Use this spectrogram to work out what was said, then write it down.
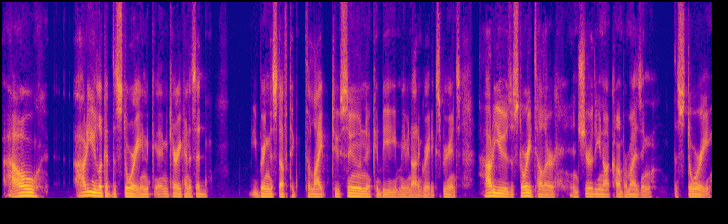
how how do you look at the story? And, and Carrie kind of said you bring the stuff to, to light too soon. It could be maybe not a great experience. How do you, as a storyteller, ensure that you're not compromising the story,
